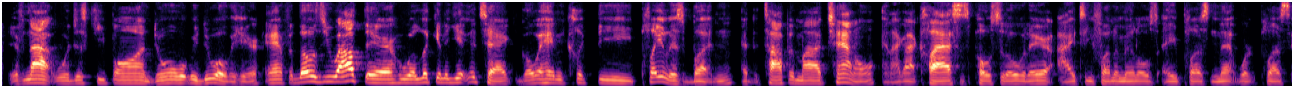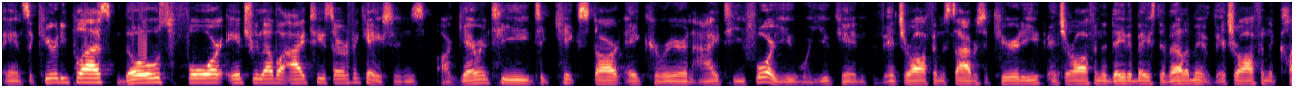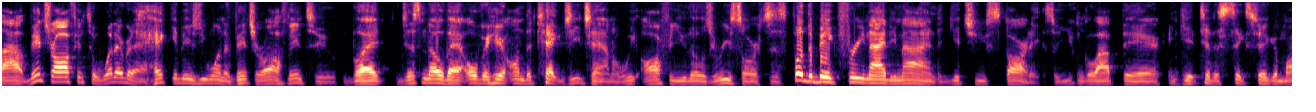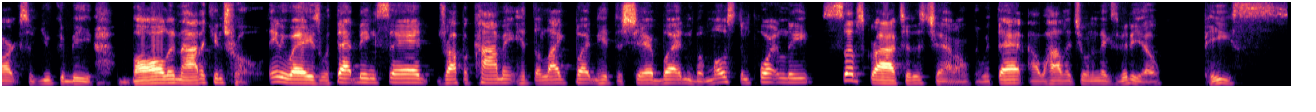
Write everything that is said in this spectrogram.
if not, we'll just keep on doing what we do over here. And for those of you out there who are looking to get into tech, go ahead and click the playlist button at the top of my channel. And I got classes posted over there IT fundamentals, A plus, network plus, and security plus. Those four entry level IT certifications are guaranteed to kickstart a career in IT for you where you can venture off into cybersecurity, venture off into database development, venture off into cloud, venture off into whatever the heck it is you want to venture off into. But just know that over here on the Tech G channel, we offer you those resources for the big free 99 to get you started. So you can go out there and get to the six figure mark so you could be balling out of control. Anyways, with that being said, drop a comment, hit the like button, hit the share button, but most importantly, subscribe to this channel. And with that, I will holler at you on the next video. Peace.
